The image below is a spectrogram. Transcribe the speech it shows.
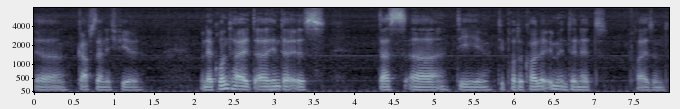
äh, gab es da nicht viel. Und der Grund halt dahinter ist, dass äh, die, die Protokolle im Internet frei sind.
